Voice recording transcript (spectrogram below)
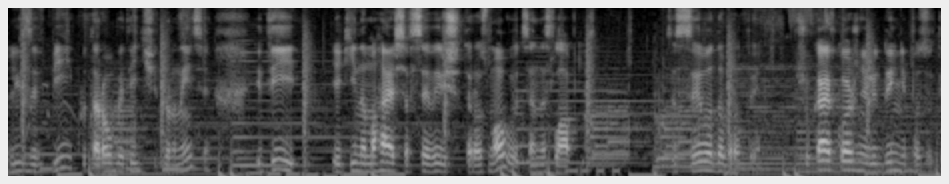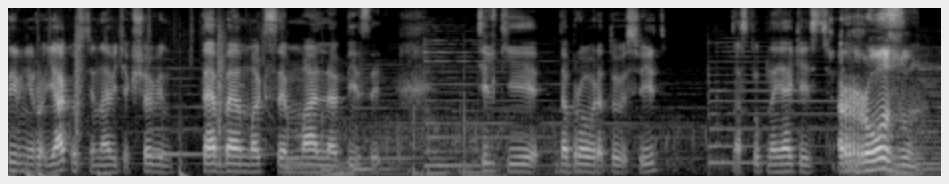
лізе в бійку та робить інші дурниці, і ти, який намагаєшся все вирішити розмовою, це не слабкість, це сила доброти. Шукай в кожній людині позитивні якості, навіть якщо він тебе максимально бісить. Тільки добро врятує світ. Наступна якість розум.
